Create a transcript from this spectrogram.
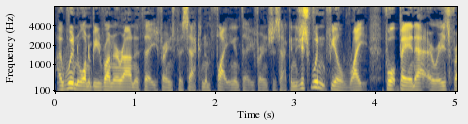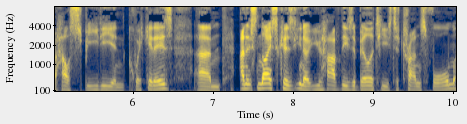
I wouldn't want to be running around in 30 frames per second and fighting in 30 frames per second. It just wouldn't feel right for what Bayonetta is, for how speedy and quick it is. Um, and it's nice because, you know, you have these abilities to transform.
